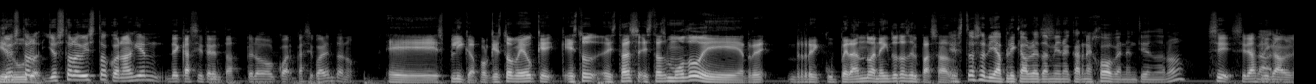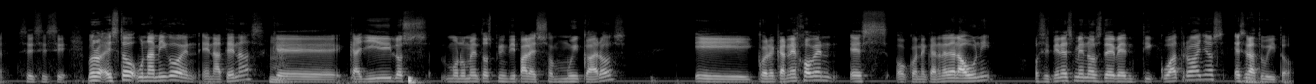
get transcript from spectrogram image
Qué Yo esto, duro. yo esto lo he visto con alguien de casi 30, pero casi 40 no. Eh, explica, porque esto veo que que esto estás, estás modo eh, re- recuperando anécdotas del pasado. Esto sería aplicable también a carne joven, entiendo, ¿no? Sí, sería Vale. aplicable. Sí, sí, sí. Bueno, esto, un amigo en, en Atenas, que, Hmm. que allí los monumentos principales son muy caros. Y con el carnet joven es, o con el carnet de la uni, o si tienes menos de 24 años, es gratuito.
